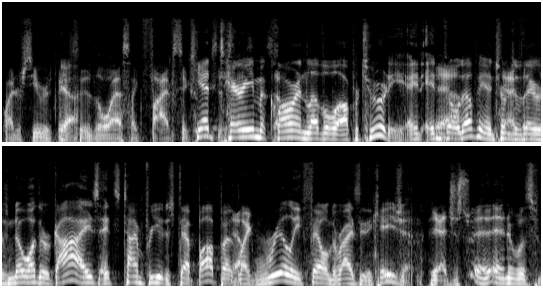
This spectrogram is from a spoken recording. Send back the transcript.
wide receivers basically yeah. the last like five six. He had Terry season, McLaurin so. level opportunity in, in yeah, Philadelphia in terms exactly. of there's no other guys. It's time for you to step up, but yeah. like really failed to rise to the occasion. Yeah, just and it was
